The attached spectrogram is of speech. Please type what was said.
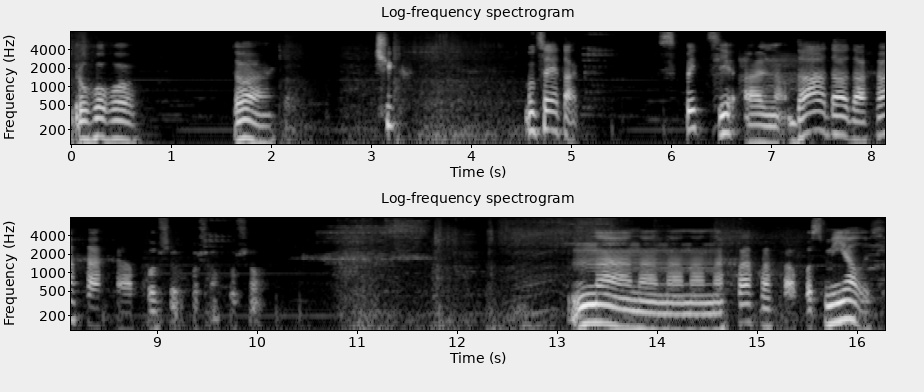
другого. Давай. Чик. Ну це я так. Спеціально. Да, да, да, ха-ха-ха. Пішов, пішов, пішов. На, на, на, на, на, ха-ха-ха. Посміялись.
